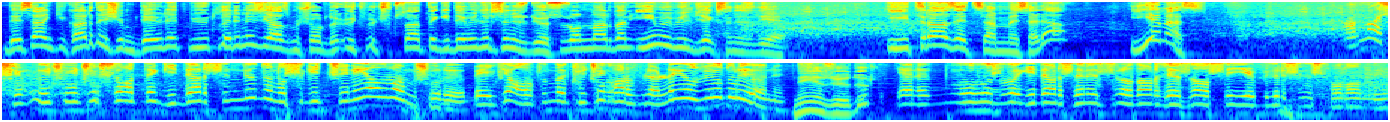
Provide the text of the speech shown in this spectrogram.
desen ki kardeşim devlet büyüklerimiz yazmış orada 3,5 saatte gidebilirsiniz diyor. Siz onlardan iyi mi bileceksiniz diye. İtiraz etsen mesela yemez. Ama şimdi 3,5 saatte gidersin diyor da nasıl gideceğini yazmamış oraya. Belki altında küçük harflerle yazıyordur yani. Ne yazıyordur? Yani bu hızla giderseniz radar cezası yiyebilirsiniz falan diye.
